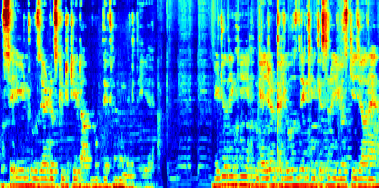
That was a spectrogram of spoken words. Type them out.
اس سے اے ٹو زیڈ اس کی ڈیٹیل آپ لوگ دیکھنے کو ملتی ہے۔ ویڈیو دیکھیں گیجٹ کا یوز دیکھیں، کس طرح یوز کیے جا رہے ہیں۔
